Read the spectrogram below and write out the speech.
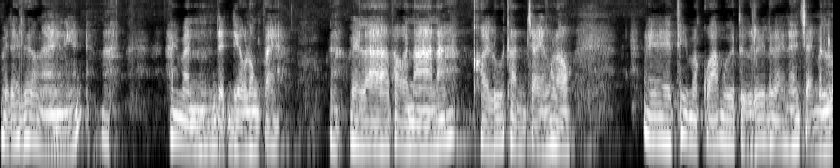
ไม่ได้เรื่องอะไรอย่างนี้นะให้มันเด็ดเดี่ยวลงไปนะเวลาภาวนานะคอยรู้ทันใจของเราไอ้ที่มาคว้ามือถือเรื่อยๆนะใจมันโล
